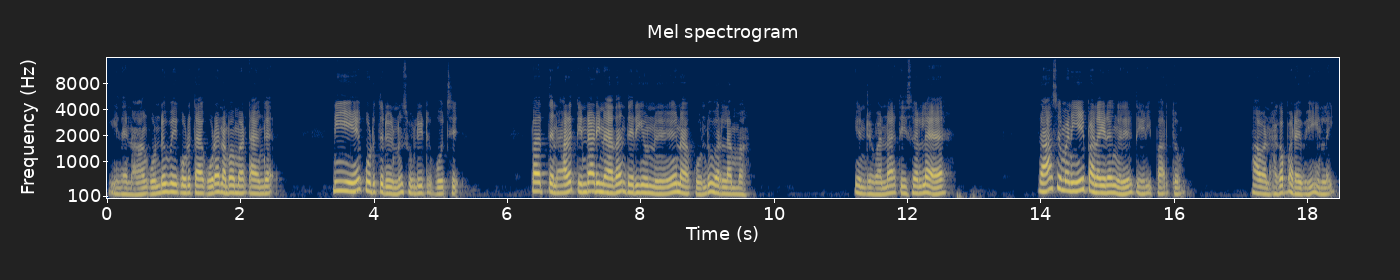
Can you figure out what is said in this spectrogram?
இதை நான் கொண்டு போய் கொடுத்தா கூட நம்ப மாட்டாங்க. நீயே கொடுத்துடுன்னு சொல்லிட்டு போச்சு. பத்து நாள் திண்டாடினாதான் தெரியும்னு நான் கொண்டு வரலம்மா என்று வண்ணாத்தி சொல்ல ராசுமணியை பல இடங்களில் தேடி பார்த்தோம். அவன் அகப்படவே இல்லை.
